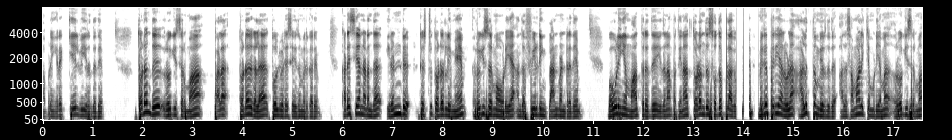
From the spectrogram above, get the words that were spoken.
அப்படிங்கிற கேள்வி இருந்தது. தொடர்ந்து ரோஹித் சர்மா பல தொடர்களை தோல்வியடை செய்தும் இருக்கார். கடைசியாக நடந்த இரண்டு டெஸ்ட் தொடர்லையுமே ரோஹித் சர்மாவுடைய அந்த ஃபீல்டிங் பிளான் பண்ணுறது பவுலிங்கை மாற்றுறது இதெல்லாம் பார்த்திங்கன்னா தொடர்ந்து சொதப்பலாக மிகப்பெரிய அளவில் அழுத்தம் இருந்தது. அதை சமாளிக்க முடியாமல் ரோஹித் சர்மா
